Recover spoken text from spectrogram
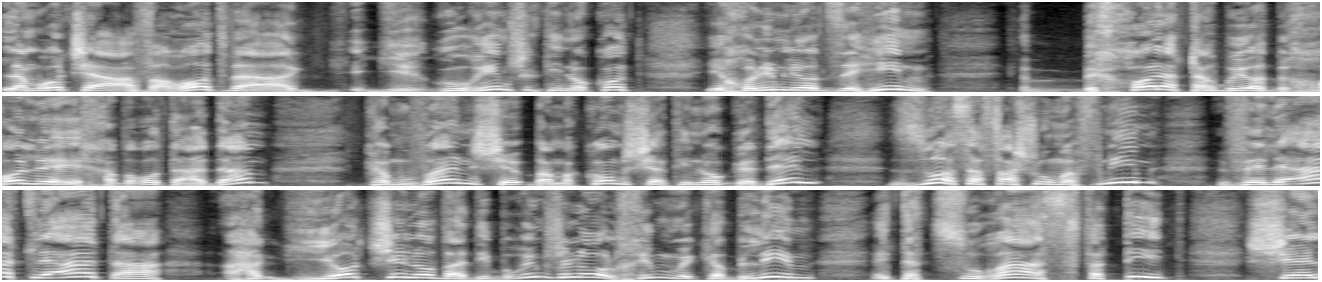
למרות שהעברות והגרגורים של תינוקות יכולים להיות זהים בכל התרבויות, בכל אה, חברות האדם, כמובן שבמקום שהתינוק גדל, זו השפה שהוא מפנים, ולאט לאט ההגיות שלו והדיבורים שלו הולכים ומקבלים את הצורה השפתית של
